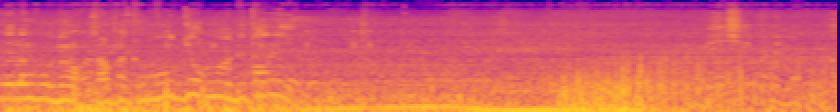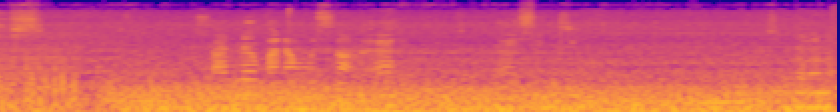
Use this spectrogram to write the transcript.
Ni lembu tengok sampai ke hujung tu dia tarik. Malaysia mana lepas. Sana padang besar eh. ICQ. Kalau nak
